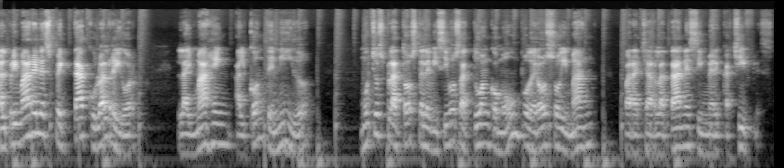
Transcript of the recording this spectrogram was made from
Al primar el espectáculo al rigor, la imagen al contenido, muchos platós televisivos actúan como un poderoso imán para charlatanes y mercachifles,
